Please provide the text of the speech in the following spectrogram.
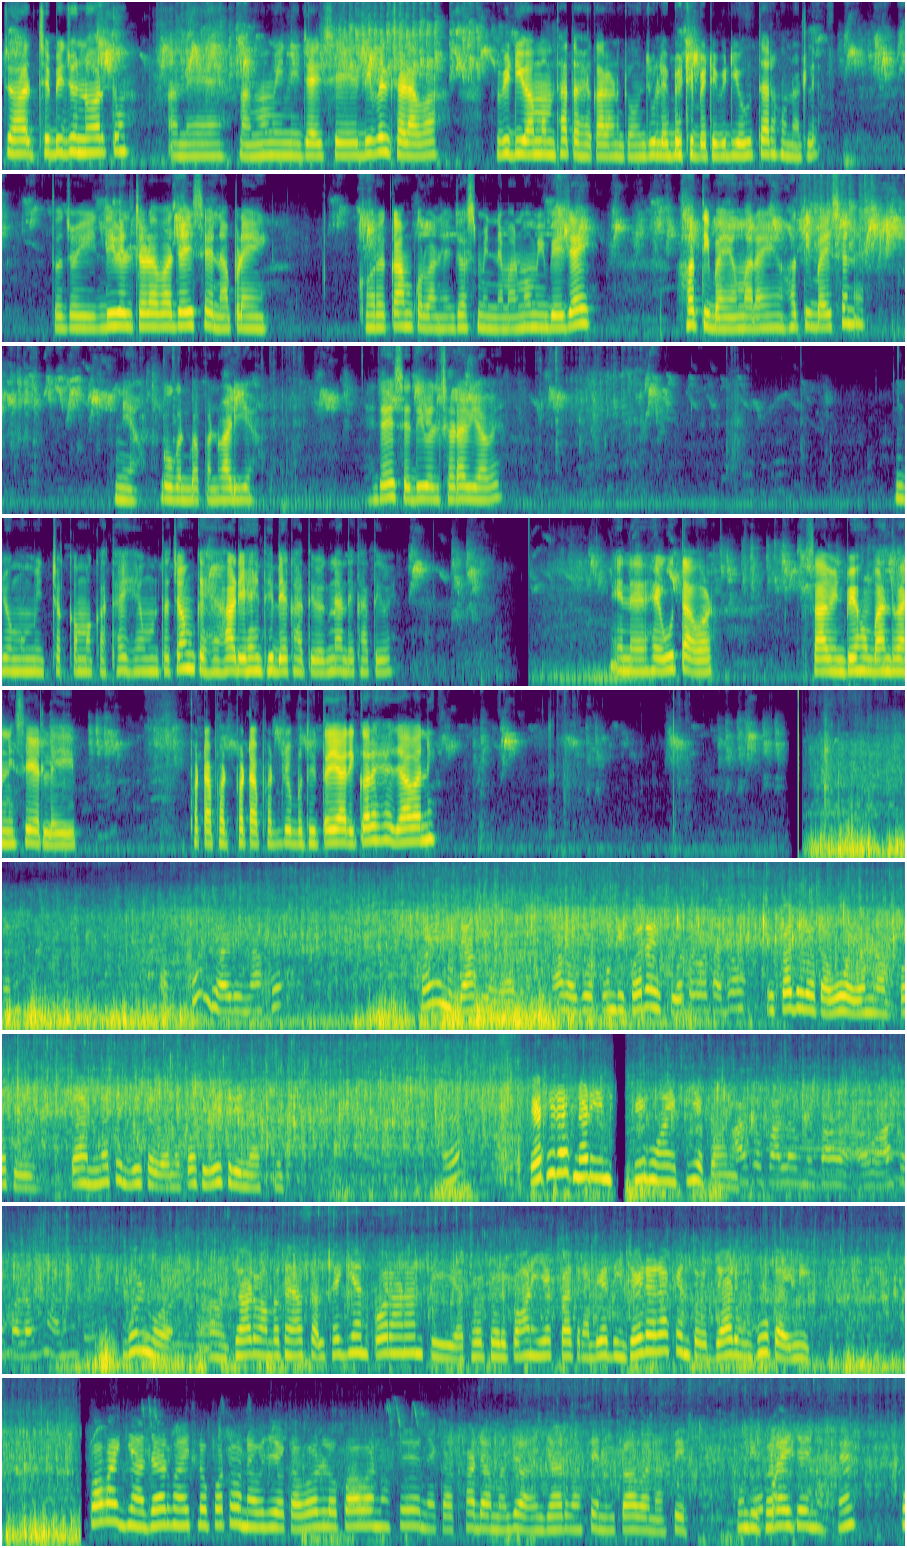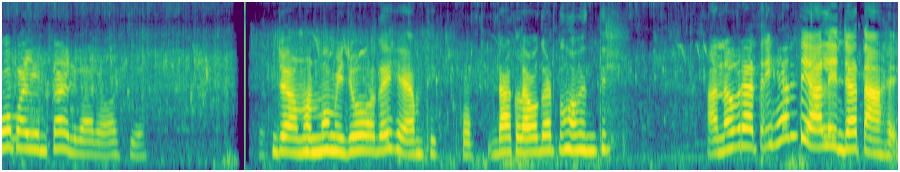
જો આજ છે બીજું નોરતું. અને મારી મમ્મીની જાય છે દિવેલ ચડાવવા. વીડિયો આમ આમ થતો હોય કારણ કે હું જુલે બેઠી બેઠી વીડિયો ઉતારું ને એટલે. તો જો એ દિવેલ ચડાવવા જાય છે ને આપણે ઘરે કામ કરવાની જસ્મીનને મારી મમ્મી બે જાય. હતીબાઈ અમારા અહીં, હતીબાઈ છે ને ત્યાં ગોગન બાપાને વાડીએ. જાય છે દિવેલ ચડાવી આવે. જો મમ્મી ચક્કા મક્કા થઈ હે હું તો ચમકે હે હાડી અહીંથી દેખાતી હોય કે ના દેખાતી હોય. એને હે ઉતાવળ. સાવીને ભેહું બાંધવાની છે એટલે એ ફટાફટ ફટાફટ જો બધી તૈયારી કરે છે જવાની. ગાડી નાખે? કઈ નહીં દાખલો હાલો જો કુંડી ભરાય છે. એ કદડોતા હોય હમણાં પછી ટાઈમ નથી વિસરવાનો પછી વિસરી નાખશું. એથી રાખ નડી પીવું અહીં પીએ પાણી. ગુલમોર. ઝાડમાં બધા અસલ થઈ ગયા ને કોરાણા ને થોડું થોડું પાણી એક પાત્રા બે દિન જડે રાખે ને તો ઝાડવું સુકાય નહીં. પવાઈ ગયા ઝાડમાં એટલો પટો ને હજી કાં વડલો પાવાનો છે ને કાં ખાડામાં જો અહીં ઝાડમાં છે ને પાવાના છે. ઊંડી ભરાઈ જાય ને, હે? પોપાયું ને કાલ વારો આવશે. જો, મારી મમ્મી જોવા ગઈ છે આમથી. ડાકલા વગાડતું હવે આ નવરાત્રી છે ને તે હાલીને જતા હે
